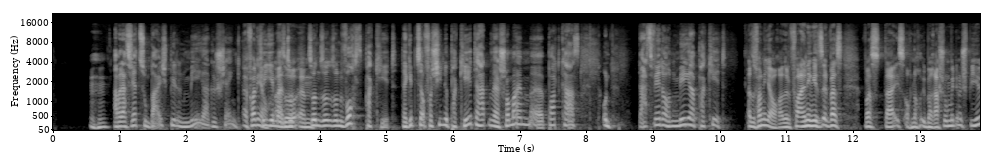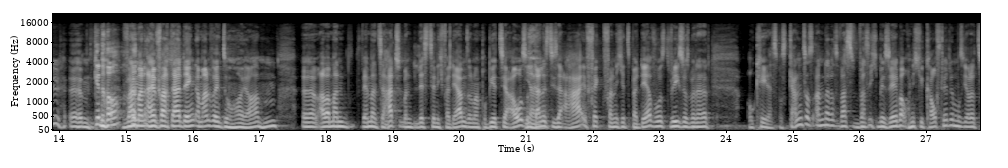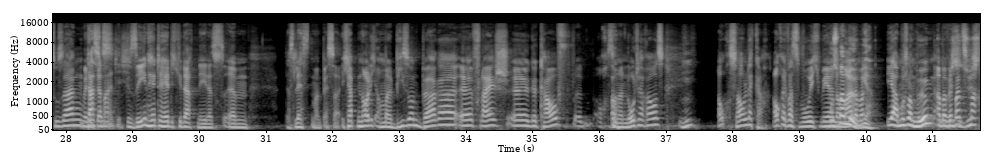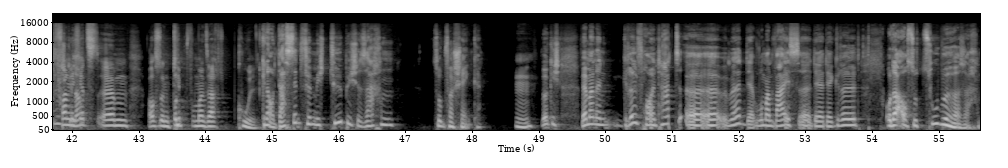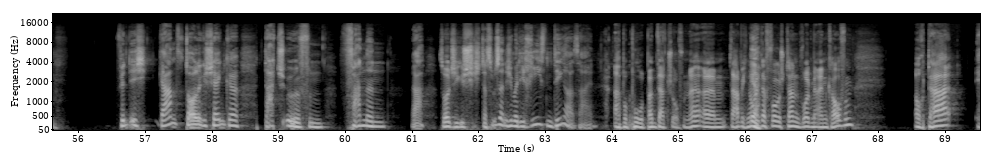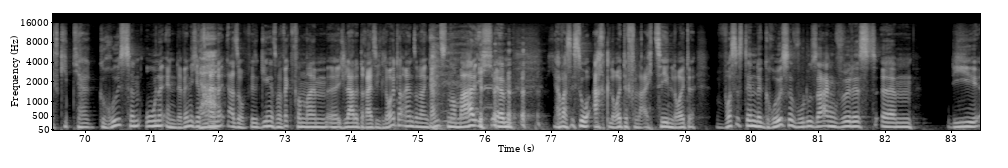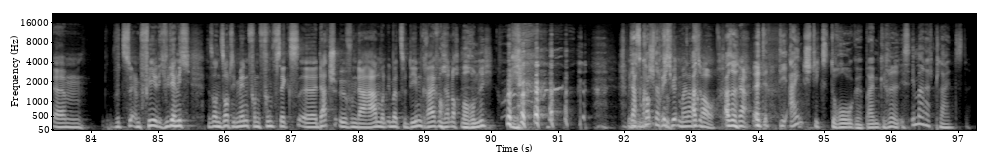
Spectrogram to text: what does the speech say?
Aber das wäre zum Beispiel ein mega Geschenk Ja, für auch. jemanden. Also, so, ähm, so, so, so ein Wurstpaket. Da gibt es ja auch verschiedene Pakete, hatten wir ja schon mal im äh, Podcast. Und das wäre doch ein mega Paket. Also fand ich auch. Also vor allen Dingen ist es etwas, was da ist auch noch Überraschung mit im Spiel. Ähm, Genau. Weil man einfach da denkt, am Anfang so, oh ja, hm, äh, aber man, wenn man es hat, man lässt es ja nicht verderben, sondern man probiert es ja aus. Ja, und dann ja. ist dieser Aha-Effekt, fand ich jetzt bei der Wurst, wirklich so, dass man dann hat, okay, das ist was ganz was anderes, was, was ich mir selber auch nicht gekauft hätte, muss ich auch dazu sagen. Wenn Das ich das ich. gesehen hätte, hätte ich gedacht, nee, das, ähm, das lässt man besser. Ich habe neulich auch mal Bison-Burger-Fleisch äh, gekauft, äh, auch aus so einer Not heraus. Auch sau lecker. Auch etwas, wo ich mir Mhm. Muss man mögen, ja. muss man mögen, aber wenn man es macht, fand genau. ich jetzt ähm, auch so ein Tipp, wo man sagt, cool. Genau, das sind für mich typische Sachen zum Verschenken. Wirklich, wenn man einen Grillfreund hat, äh, äh, ne, der, wo man weiß, äh, der, der grillt, oder auch so Zubehörsachen, finde ich ganz tolle Geschenke. Dutchöfen, Pfannen, ja, solche Geschichten. Das müssen ja nicht immer die riesen Dinger sein. Apropos beim Dutch Oven, ne? ähm, da habe ich noch Ja. nicht davor gestanden, wollte mir einen kaufen. Auch da, es gibt ja Größen ohne Ende. Wenn ich jetzt Ja. eine, also wir gehen jetzt mal weg von meinem, äh, ich lade 30 Leute ein, sondern ganz normal, ich, ähm, ja, was ist so, acht Leute vielleicht, zehn Leute. Was ist denn eine Größe, wo du sagen würdest, ähm, die ähm, würdest du empfehlen? Ich will ja nicht so ein Sortiment von fünf, sechs äh, Dutch-Öfen da haben und immer zu dem greifen und dann noch Warum nicht? das kommt sprich dazu. mit meiner also, Frau. Also Ja. äh, die Einstiegsdroge beim Grill ist immer das Kleinste.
